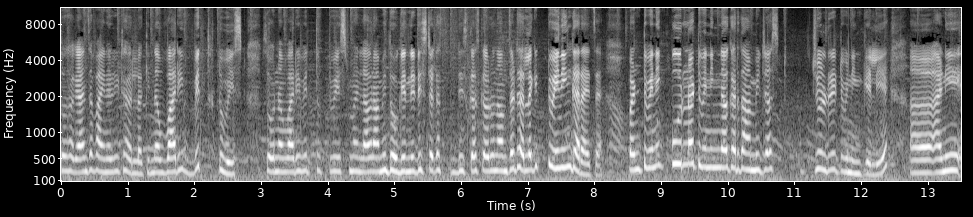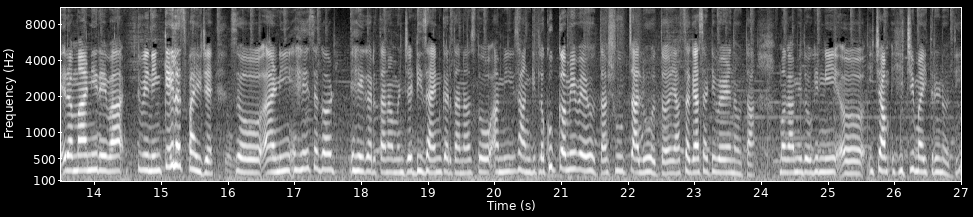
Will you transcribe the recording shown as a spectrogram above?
सो सगळ्यांचं फायनली ठरलं की नऊवारी विथ ट्विस्ट सो नऊवारी विथ ट्विस्ट म्हणल्यावर आम्ही दोघींनी डिस्कस डिस्कस करून आमचं ठरलं की ट्विनिंग करायचं आहे पण ट्विनिंग पूर्ण ट्विनिंग न करता आम्ही जस्ट ज्वेलरी ट्विनिंग केली आहे. आणि रमा आणि रेवा ट्विनिंग केलंच पाहिजे. सो आणि हे सगळं हे करताना म्हणजे डिझाईन करतानाच तो आम्ही सांगितलं खूप कमी वेळ होता शूट चालू होतं या सगळ्यासाठी वेळ नव्हता. मग आम्ही दोघींनी हिच्या हिची मैत्रीण होती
